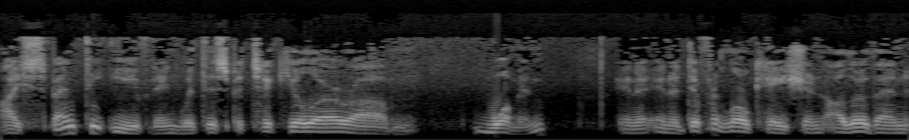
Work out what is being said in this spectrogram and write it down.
I spent the evening with this particular um, woman in a, in a different location other than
